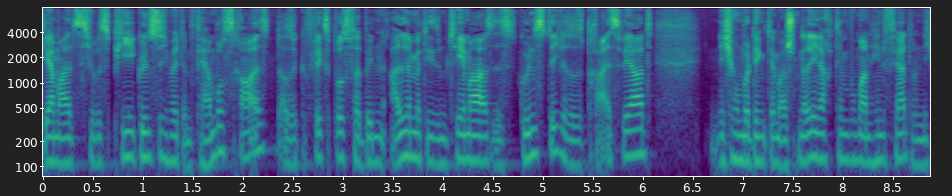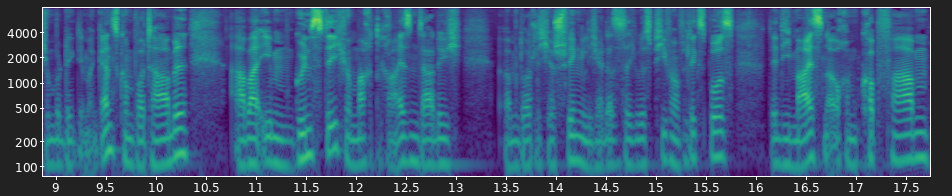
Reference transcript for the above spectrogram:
Die haben als USP günstig mit dem Fernbus reisen. Also Flixbus verbinden alle mit diesem Thema. Es ist günstig, es ist preiswert. nicht unbedingt immer schnell, je nachdem, wo man hinfährt und nicht unbedingt immer ganz komfortabel, aber eben günstig und macht Reisen dadurch ähm, deutlich erschwinglicher. Das ist der USP von Flixbus, den die meisten auch im Kopf haben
